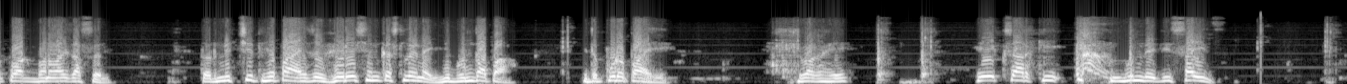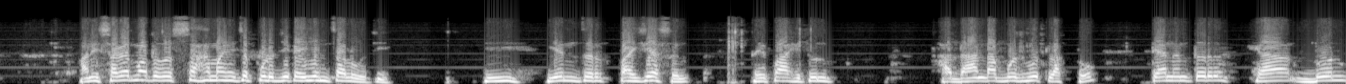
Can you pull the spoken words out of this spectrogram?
प्लॉट बनवायचं असेल तर निश्चित हे पहा ह्याचं व्हेरिएशन कसलं नाही. ही बुंदा पहा. इथं पुढं पहा हे. बघा हे. एकसारखी बुंद्याची साईज आणि सगळ्यात महत्वाचं सहा महिन्याच्या पुढे जी काही येण चालू होती ही येण जर पाहिजे असेल तर पाहितून पहा इथून हा दांडा मजबूत लागतो. त्यानंतर ह्या दोन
